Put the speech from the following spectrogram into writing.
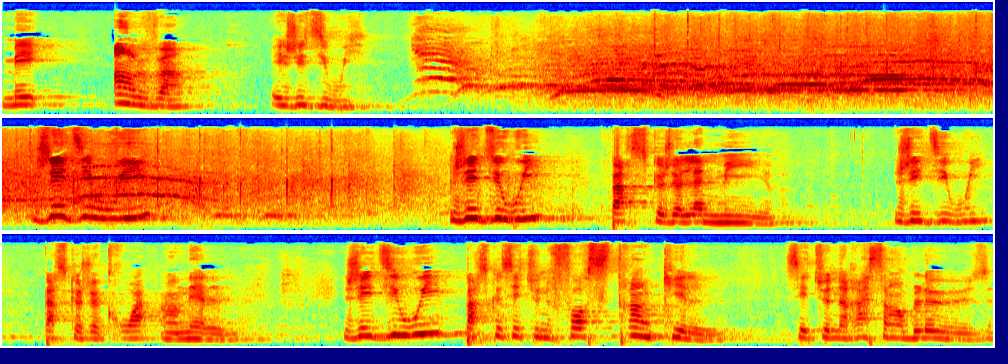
mais enlevant. Et j'ai dit oui. J'ai dit oui. J'ai dit oui parce que je l'admire. J'ai dit oui parce que je crois en elle. J'ai dit oui parce que c'est une force tranquille. C'est une rassembleuse.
